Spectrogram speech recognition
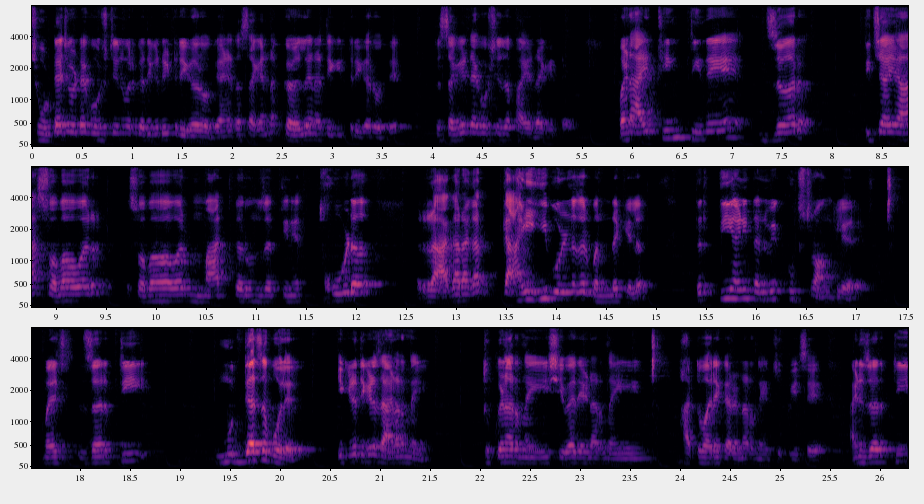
छोट्या छोट्या गोष्टींवर कधी कधी ट्रिगर होते. आणि आता सगळ्यांना कळलं ना ते की ट्रिगर होते. तर सगळे त्या गोष्टीचा फायदा घेत आहेत. पण आय थिंक तिने जर तिच्या या स्वभावावर स्वभावावर मात करून जर तिने थोडं रागारागात काहीही बोलणं जर बंद केलं तर ती आणि तन्वी खूप स्ट्रॉंग प्लेअर आहेत. म्हणजे जर ती मुद्द्याचं बोलेल. इकडे तिकडे जाणार नाही. थुकणार नाही शिव्या देणार नाही हातवारे करणार नाही चुकीचे. आणि जर ती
